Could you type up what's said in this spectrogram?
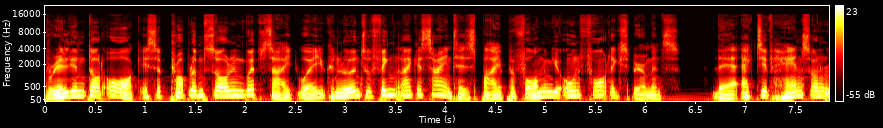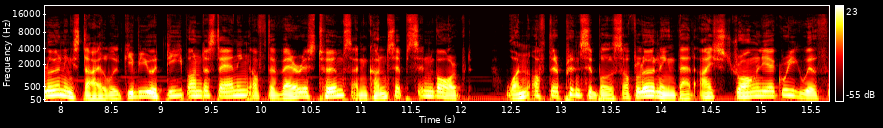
Brilliant.org is a problem solving website where you can learn to think like a scientist by performing your own thought experiments. Their active hands on learning style will give you a deep understanding of the various terms and concepts involved. One of the principles of learning that I strongly agree with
